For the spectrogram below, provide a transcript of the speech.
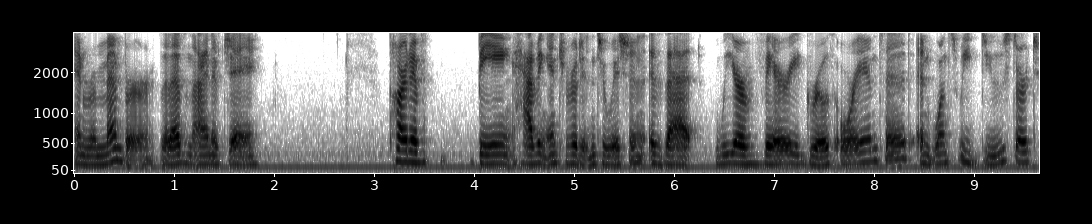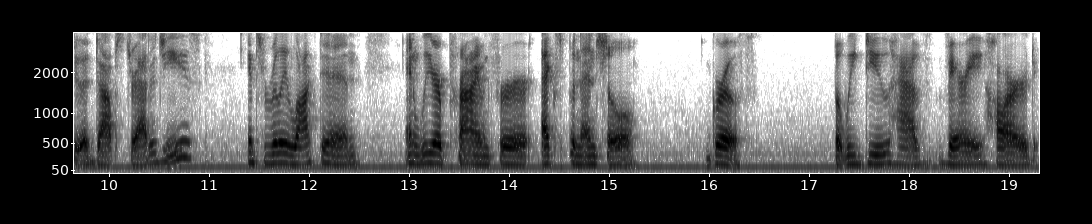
And remember that as an INFJ, part of being having introverted intuition is that we are very growth oriented and once we do start to adopt strategies it's really locked in and we are primed for exponential growth. But we do have very hard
